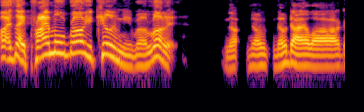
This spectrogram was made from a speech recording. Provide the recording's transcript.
Oh, it's like primal, bro. You're killing me, bro. Love it. No no no dialogue.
